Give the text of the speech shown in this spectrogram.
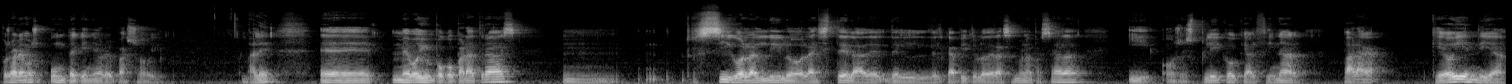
pues haremos un pequeño repaso hoy. ¿Vale? Eh, me voy un poco para atrás. Mm, sigo el hilo, la estela del, capítulo de la semana pasada y os explico que al final, para que hoy en día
